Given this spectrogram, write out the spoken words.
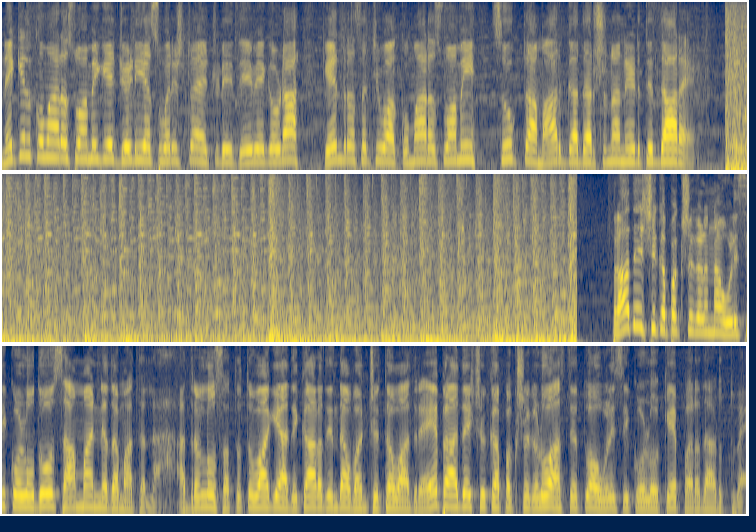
ನಿಖಿಲ್ ಕುಮಾರಸ್ವಾಮಿಗೆ ಜೆಡಿಎಸ್ ವರಿಷ್ಠ ಎಚ್ ಡಿ ದೇವೇಗೌಡ ಕೇಂದ್ರ ಸಚಿವ ಕುಮಾರಸ್ವಾಮಿ ಸೂಕ್ತ ಮಾರ್ಗದರ್ಶನ ನೀಡುತ್ತಿದ್ದಾರೆ. ಪ್ರಾದೇಶಿಕ ಪಕ್ಷಗಳನ್ನ ಉಳಿಸಿಕೊಳ್ಳೋದು ಸಾಮಾನ್ಯದ ಮಾತಲ್ಲ. ಅದರಲ್ಲೂ ಸತತವಾಗಿ ಅಧಿಕಾರದಿಂದ ವಂಚಿತವಾದರೆ ಪ್ರಾದೇಶಿಕ ಪಕ್ಷಗಳು ಅಸ್ತಿತ್ವ ಉಳಿಸಿಕೊಳ್ಳೋಕೆ ಪರದಾಡುತ್ತವೆ.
